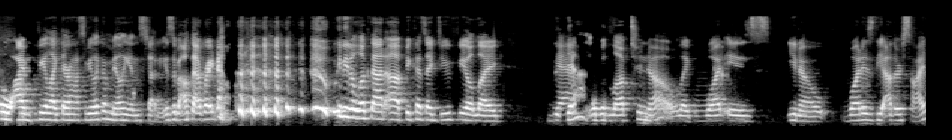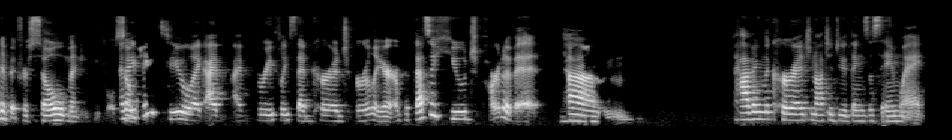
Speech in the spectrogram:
oh, I feel like there has to be like a million studies about that right now. we need to look that up because I do feel like yeah. yeah, I would love to know like what is, you know, what is the other side of it for so many people. So. And I think too, like I I briefly said courage earlier, but that's a huge part of it. Um having the courage not to do things the same way,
